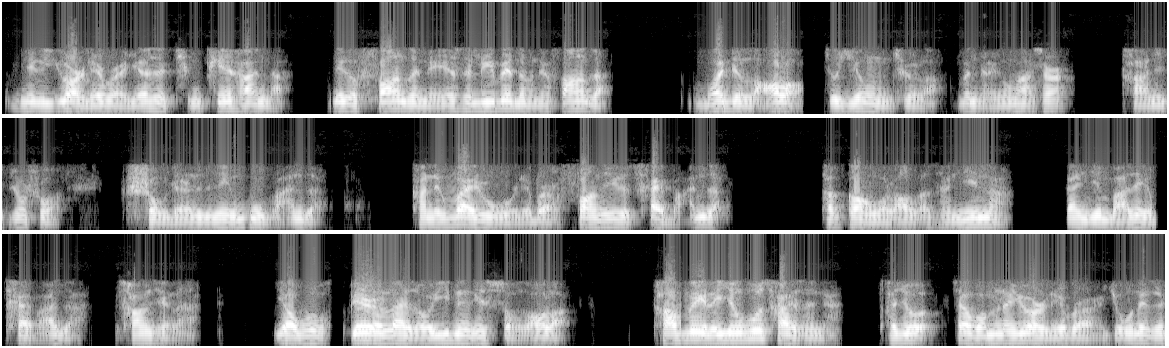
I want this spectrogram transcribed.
那个院里边也是挺贫寒的，那个房子呢也是李白登的房子。我的姥姥就迎去了，问他有嘛事儿，他呢就说收点那个木板子，看那个外屋屋里边放着一个菜板子，他告诉我姥姥说：“您呐，赶紧把这个菜板子藏起来，要不别人来走一定给收走了。”他为了应付差事呢，他就在我们那院里边有那个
